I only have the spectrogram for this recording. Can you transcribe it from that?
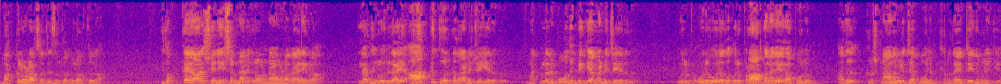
മക്കളോട് ആ സത്യസന്ധത പുലർത്തുക. ഇതൊക്കെ ആ ശനീശ്വരന്റെ അനുഗ്രഹം ഉണ്ടാകാനുള്ള കാര്യങ്ങളാണ് അല്ല നിങ്ങൾ ഒരു കാര്യം ആക്കി തീർക്കുന്നതായിട്ട് ചെയ്യരുത്. മറ്റുള്ളവരെ ബോധിപ്പിക്കാൻ വേണ്ടി ചെയ്യരുത്. ഒരു ഒരു ഒരു ഒരു പ്രാർത്ഥന ചെയ്താൽ പോലും അത് കൃഷ്ണ എന്ന് വിളിച്ചാൽ പോലും ഹൃദയത്തിൽ നിന്ന് വിളിക്കുക.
